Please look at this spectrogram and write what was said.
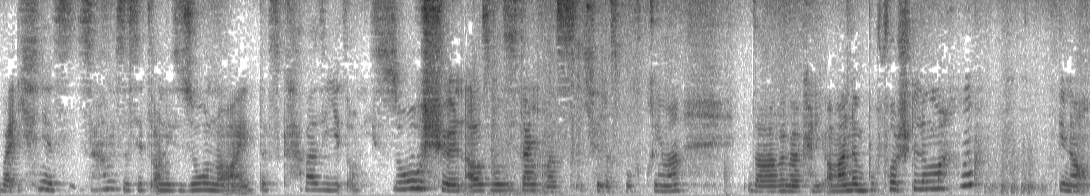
weil ich finde jetzt, Sams ist jetzt auch nicht so neu. Das Cover sieht jetzt auch nicht so schön aus, muss ich sagen. Aber ich finde das Buch prima. Darüber kann ich auch mal eine Buchvorstellung machen. Genau.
